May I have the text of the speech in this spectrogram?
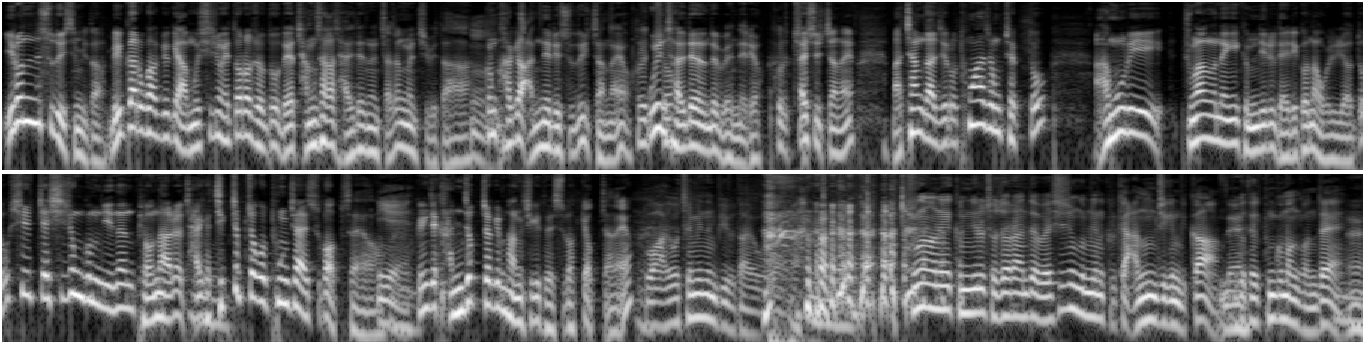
이런 수도 있습니다. 밀가루 가격이 아무 시중에 떨어져도 내가 장사가 잘 되는 짜장면 집이다. 그럼 가격 안 내릴 수도 있잖아요. 그렇죠. 우린 잘 되는데 왜 내려? 그렇죠. 할수 있잖아요. 마찬가지로 통화 정책도 아무리 중앙은행이 금리를 내리거나 올려도 실제 시중 금리는 변화를 자기가 직접적으로 통제할 수가 없어요. 예. 굉장히 간접적인 방식이 될 수밖에 없잖아요. 와, 이거 재밌는 비유다, 이거. 중앙은행이 금리를 조절하는데 왜 시중금리는 그렇게 안 움직입니까? 네. 이거 되게 궁금한 건데. 네.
